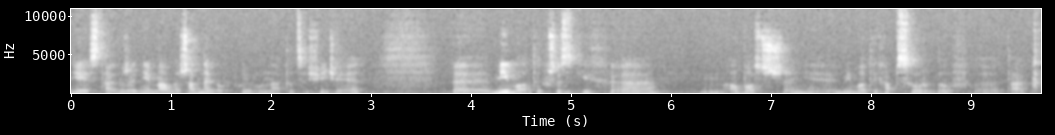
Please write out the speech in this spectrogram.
nie jest tak, że nie mamy żadnego wpływu na to, co się dzieje. Mimo tych wszystkich obostrzeń, mimo tych absurdów, tak,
